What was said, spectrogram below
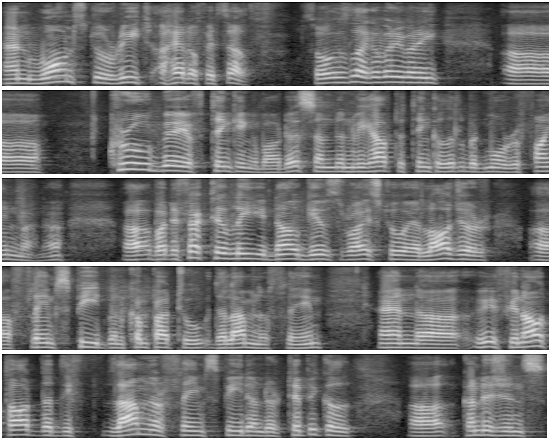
and wants to reach ahead of itself. So it's like a very very uh, crude way of thinking about this and then we have to think a little bit more refined manner. Uh, but effectively it now gives rise to a larger uh, flame speed when compared to the laminar flame. And uh, if you now thought that the laminar flame speed under typical uh, conditions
